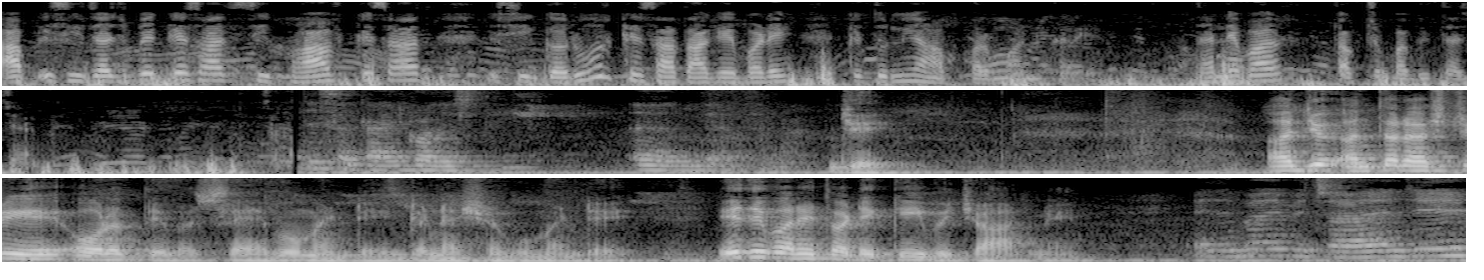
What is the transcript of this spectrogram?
आप इसी जज्बे के साथ इसी भाव के साथ इसी गरूर के साथ आगे बढ़ें कि दुनिया आप पर मान करे धन्यवाद डॉक्टर बबीता जैन ਤੇ ਸਰਕਾਰੀ ਕਾਲਜ ਦੀ ਅਹ, ਵਿਦਿਆਰਥਣ ਜੀ ਅੱਜ ਅੰਤਰਰਾਸ਼ਟਰੀ ਔਰਤ ਦਿਵਸ ਹੈ woman day international woman day ਇਹਦੇ ਬਾਰੇ ਤੁਹਾਡੇ ਕੀ ਵਿਚਾਰ ਨੇ ਇਹਦੇ ਬਾਰੇ ਵਿਚਾਰ ਹੈ ਜੇ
